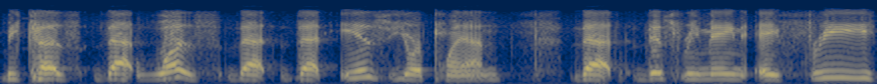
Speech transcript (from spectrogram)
because that was that that is your plan that this remain a free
